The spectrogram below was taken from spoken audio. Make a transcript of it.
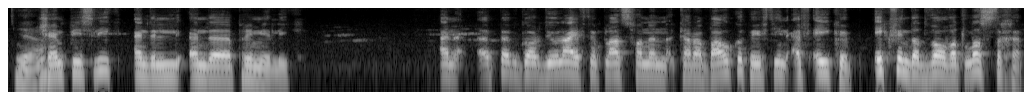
Ja. Champions League en de, en de Premier League. En eh, Pep Guardiola heeft in plaats van een Carabao Cup, heeft hij een FA Cup. Ik vind dat wel wat lastiger.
